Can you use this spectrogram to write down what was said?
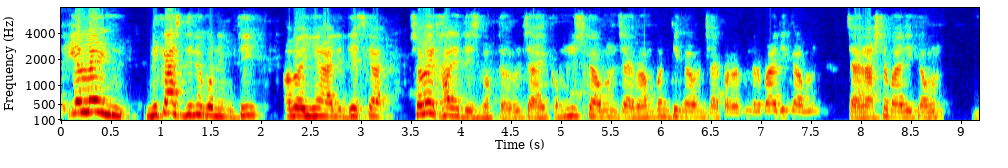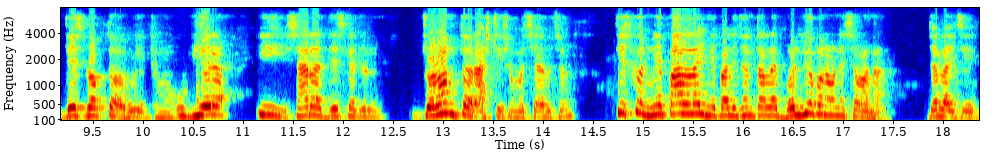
यसलाई निकास दिनको निम्ति अब यहाँ अहिले देशका सबै खाले देशभक्तहरू चाहे कम्युनिस्टका हुन् चाहे वामपन्थीका हुन् चाहे प्रजातन्त्रवादीका हुन् चाहे राष्ट्रवादीका हुन् देशभक्तहरू एक ठाउँमा उभिएर यी सारा देशका जुन ज्वलन्त राष्ट्रिय समस्याहरू छन् त्यसको नेपाललाई नेपाली जनतालाई बलियो बनाउने समाधान जसलाई चाहिँ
